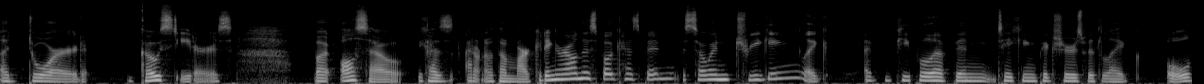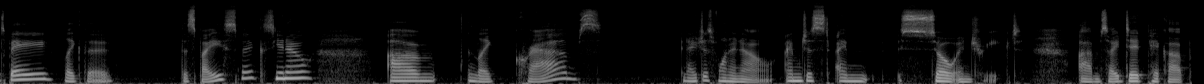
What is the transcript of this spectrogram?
adored Ghost Eaters but also because I don't know, the marketing around this book has been so intriguing. Like, uh, people have been taking pictures with like Old Bay, like the the spice mix, you know, um, and like crabs. And I just want to know. I'm just, I'm so intrigued. Um, so I did pick up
